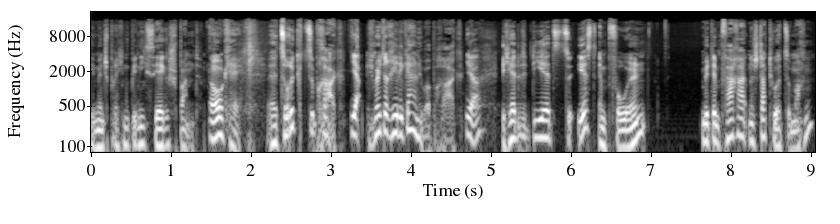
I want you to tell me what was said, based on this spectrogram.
Dementsprechend bin ich sehr gespannt. Okay. Äh, zurück zu Prag. Ja. Ich möchte rede gerne über Prag. Ja. Ich hätte dir jetzt zuerst empfohlen, mit dem Fahrrad eine Stadttour zu machen.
